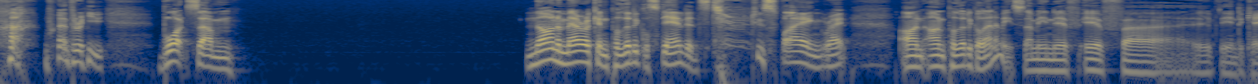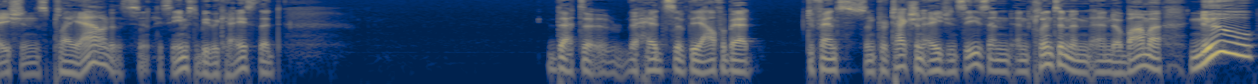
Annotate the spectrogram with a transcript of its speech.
whether he bought some non-American political standards to, to, spying, right, on on political enemies. I mean, if if uh, if the indications play out, it certainly seems to be the case that that uh, the heads of the alphabet defense and protection agencies and, and Clinton and, and Obama knew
